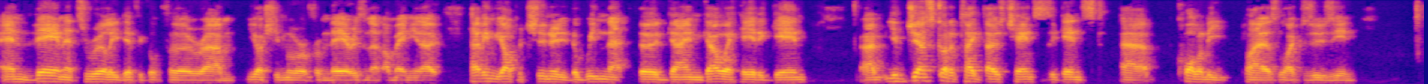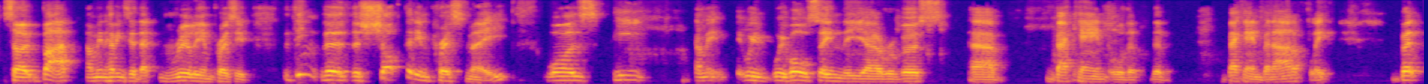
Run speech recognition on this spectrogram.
and then it's really difficult for um, Yoshimura from there, isn't it? I mean, you know, having the opportunity to win that third game, go ahead again. Um, you've just got to take those chances against uh, quality players like Xu Xin. So, but I mean, having said that, really impressive. The thing, the the shot that impressed me was he. I mean, we've we've all seen the uh, reverse uh, backhand or the the backhand banana flick, but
